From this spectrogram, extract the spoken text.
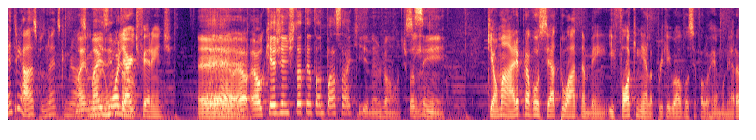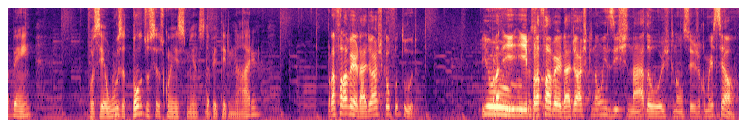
Entre aspas, não é discriminação. Mas- não, mas é um então- olhar diferente. É, É. é, é o que a gente está tentando passar aqui, né, João? Tipo Sim. assim, Que é uma área pra você atuar também. E foque nela, porque igual você falou, remunera bem. Você usa todos os seus conhecimentos da veterinária. para falar a verdade, eu acho que é o futuro. E, o Pra- e e para falar a verdade, eu acho que não existe nada hoje que não seja comercial.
